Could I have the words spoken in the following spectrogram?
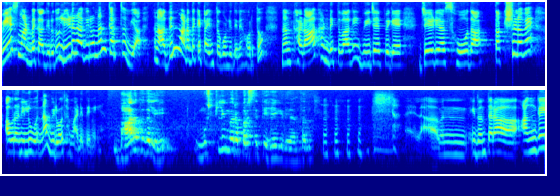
ಬೇಸ್ ಮಾಡಬೇಕಾಗಿರೋದು ಲೀಡರ್ ಆಗಿರೋ ನನ್ನ ಕರ್ತವ್ಯ. ನಾನು ಅದನ್ನ ಮಾಡೋದಕ್ಕೆ ಟೈಮ್ ತಗೊಂಡಿದ್ದೀನಿ ಹೊರತು ನಾನು ಖಡಾಖಂಡಿತವಾಗಿ ಬಿಜೆಪಿಗೆ ಜೆ ಡಿ ಎಸ್ ಹೋದ ತಕ್ಷಣವೇ ಅವರ ನಿಲುವನ್ನ ವಿರೋಧ ಮಾಡಿದ್ದೀನಿ. ಭಾರತದಲ್ಲಿ ಮುಸ್ಲಿಮರ ಪರಿಸ್ಥಿತಿ ಹೇಗಿದೆ ಅಂತ? ಇದೊಂಥರ ಅಂಗೈ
